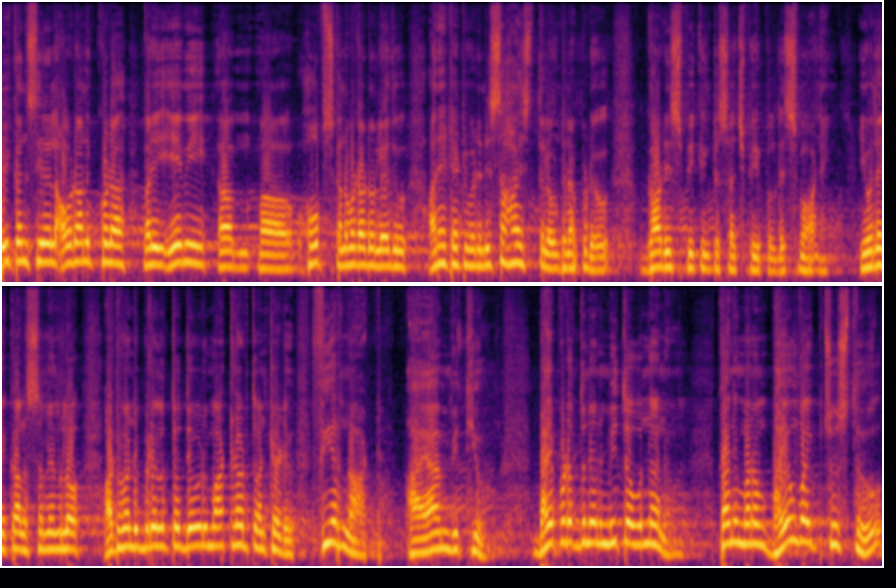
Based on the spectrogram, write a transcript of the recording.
రీకన్సిలియల్ అవడానికి కూడా మరి ఏమీ um, uh, హోప్స్ కనబడడం లేదు అనేటటువంటి నిస్సహాయ స్థితిలో ఉంటున్నప్పుడు God is speaking to such people this morning ఈ ఉదయకాల సమయంలో అటువంటి బిడ్డలతో దేవుడు మాట్లాడుతూ అంటాడు fear not I am with you భయపడొద్దు నేను మీతో ఉన్నాను. కానీ మనం భయం వైపు చూస్తూ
